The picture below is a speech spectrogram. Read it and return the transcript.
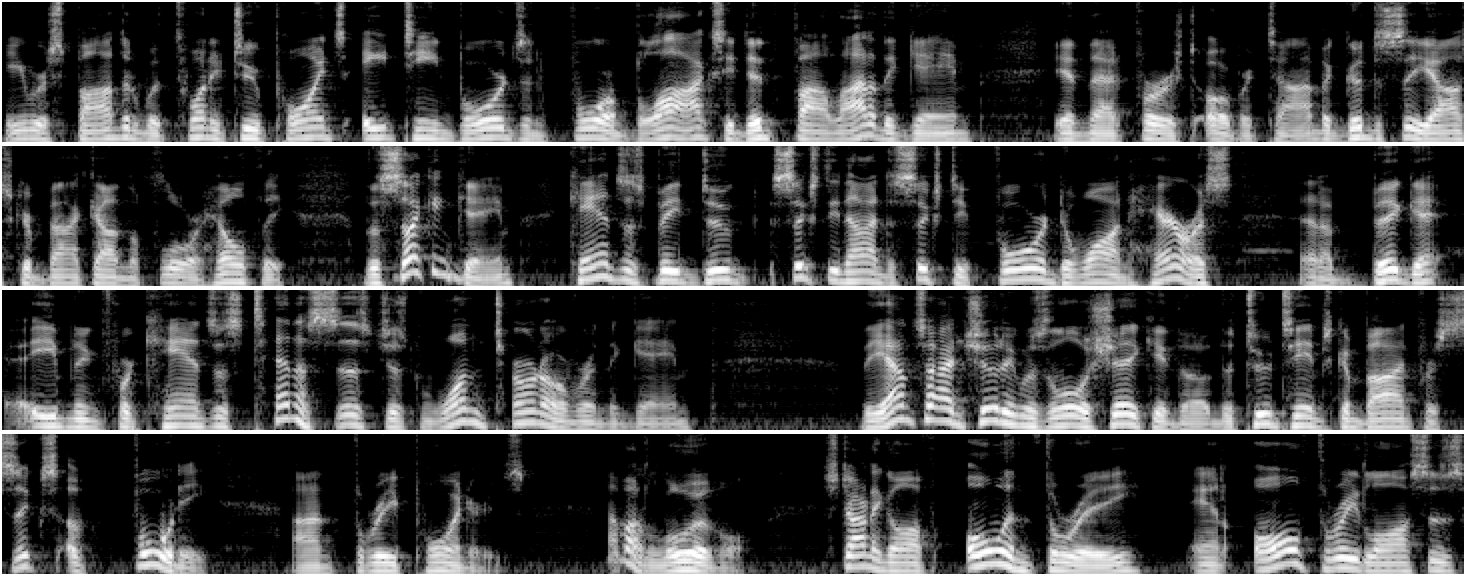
He responded with 22 points, 18 boards, and four blocks. He did foul out of the game in that first overtime, but good to see Oscar back on the floor healthy. The second game, Kansas beat Duke 69 to 64. Dajuan Harris had a big evening for Kansas, 10 assists, just one turnover in the game. The outside shooting was a little shaky, though. The two teams combined for 6 of 40 on three pointers. How about Louisville? Starting off 0 3 and all three losses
